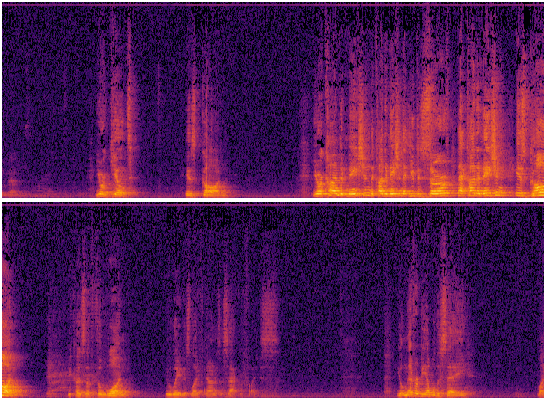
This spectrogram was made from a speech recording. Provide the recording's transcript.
Amen. Your guilt is gone. Your condemnation, the condemnation that you deserve, that condemnation is gone because of the one who laid his life down as a sacrifice. You'll never be able to say, My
